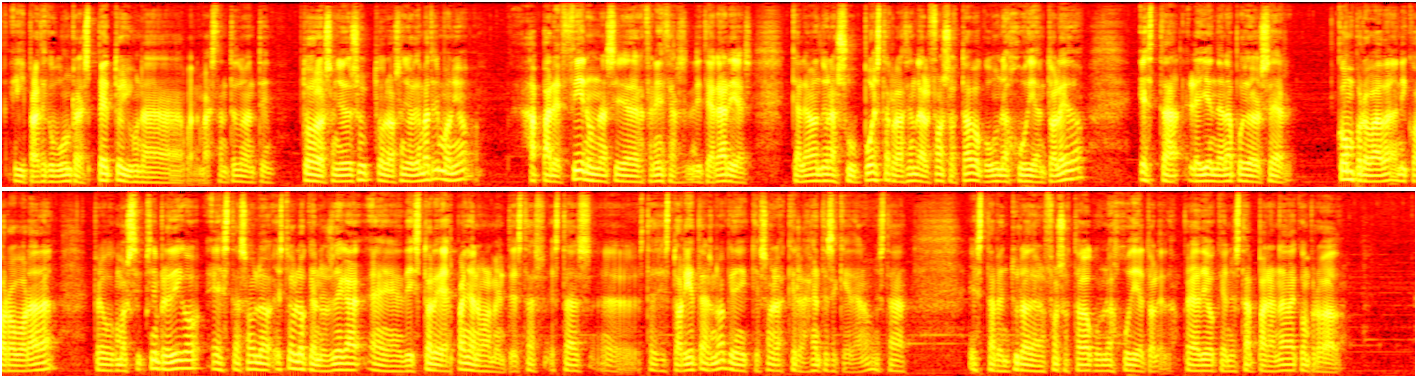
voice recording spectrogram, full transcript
y parece que hubo un respeto y una, bastante durante todos los años de, todos los años de matrimonio, aparecieron una serie de referencias literarias que hablaban de una supuesta relación de Alfonso VIII con una judía en Toledo. Esta leyenda no ha podido ser comprobada ni corroborada, pero como siempre digo, estas son esto es lo que nos llega eh, de historia de España normalmente, estas, estas, eh, estas historietas ¿no? que, son las que la gente se queda, esta, esta aventura de Alfonso VIII con una judía de Toledo, pero ya digo que no está para nada comprobado.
